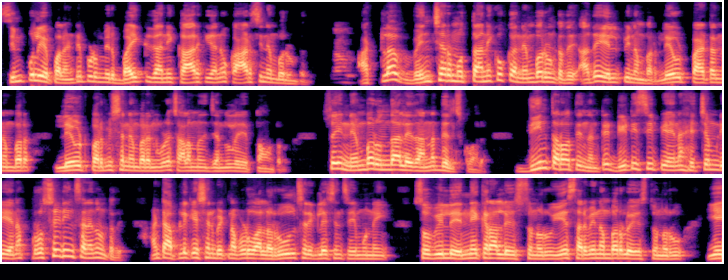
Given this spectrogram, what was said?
సింపుల్ చెప్పాలంటే ఇప్పుడు మీరు బైక్ కానీ కార్కి కానీ ఒక ఆర్సీ నెంబర్ ఉంటుంది. అట్లా వెంచర్ మొత్తానికి ఒక నెంబర్ ఉంటుంది. అదే LP number layout pattern number layout permission number అని కూడా చాలా మంది జనరల్గా చెప్తా ఉంటారు. సో ఈ నెంబర్ ఉందా లేదా అన్నది తెలుసుకోవాలి. దీని తర్వాత ఏంటంటే డిటిసిపి అయినా హెచ్ఎండి అయినా ప్రొసీడింగ్స్ అనేది ఉంటుంది. అంటే అప్లికేషన్ పెట్టినప్పుడు వాళ్ళ రూల్స్ రెగ్యులేషన్స్ ఏమున్నాయి? సో వీళ్ళు ఎన్ని ఎకరాల్లో వేస్తున్నారు? ఏ సర్వే నెంబర్లో వేస్తున్నారు? ఏ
